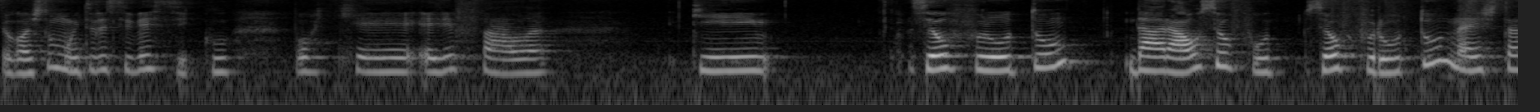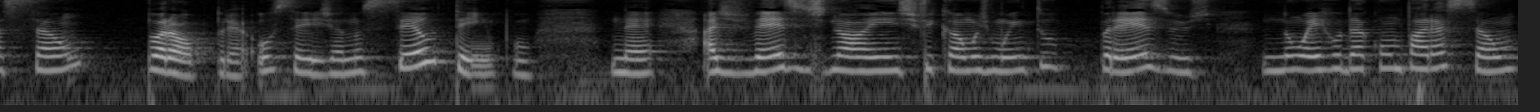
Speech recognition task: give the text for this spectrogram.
Eu gosto muito desse versículo, porque ele fala que seu fruto dará o seu, fruto, seu fruto na estação própria, ou seja, no seu tempo, né? Às vezes nós ficamos muito presos no erro da comparação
